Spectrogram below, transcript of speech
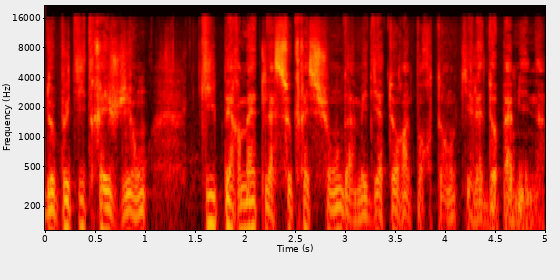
de petites régions qui permettent la sécrétion d'un médiateur important qui est la dopamine.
